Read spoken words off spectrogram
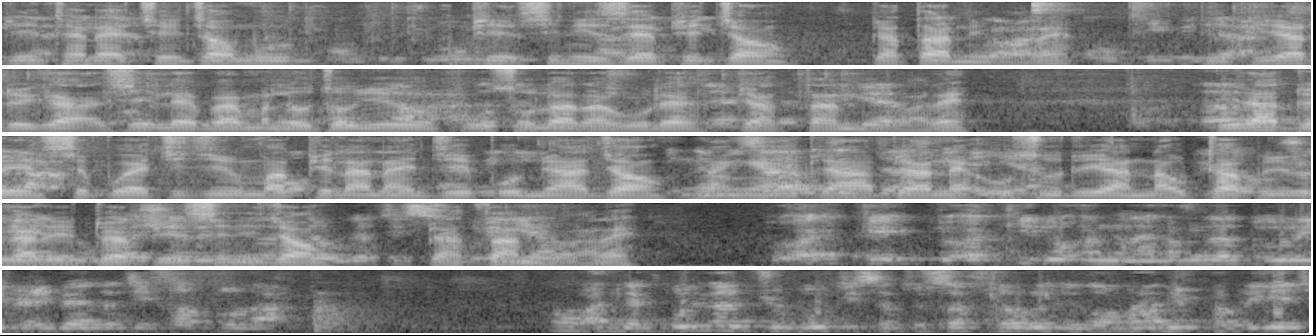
ပြင်းထန်တဲ့ချင်းချောင်းမှုအဖြစ်စီနေစေဖြစ်ကြောင်းပြသနေပါတယ်။ဒီဖျားတွေကအရှိလက်ပိုင်းမှာလုံခြုံရေးကိုပို့ဆိုးလာတာကိုလည်းပြသနေပါတယ်။ ဒီလာတွင်စစ်ပွဲကြီးကြီးမားမားဖြစ်လာနိုင်ခြေပိုများကြောင်းနိုင်ငံအပြားအပြားနဲ့အုပ်စုတွေကနောက်ထပ်ပြည်ပခါတွေအတွက်ပြင်ဆင်နေကြောင်းပြသနေပါတယ် تؤكد تؤكد ان امن دور العباده خط احمر وان كل الجهود ستسخر لضمان حريه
